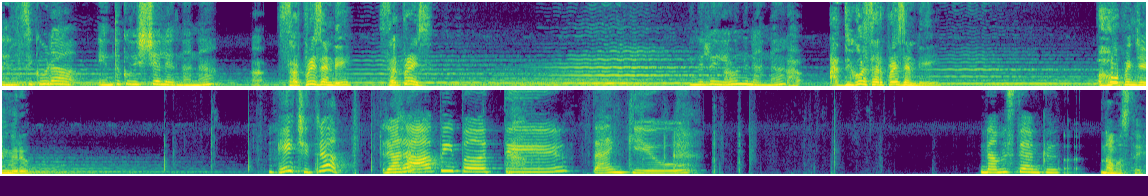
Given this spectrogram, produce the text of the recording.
తెలిసి కూడా ఎందుకు విష్ చేయలేదు నాన్న? సర్ప్రైజ్ అండి సర్ప్రైజ్. ఇందులో ఏముంది నాన్న? అది కూడా సర్ప్రైజ్ అండి. ఓపెన్ చేయండి మీరు. హే చిత్ర రారా? హ్యాపీ బర్త్డే థ్యాంక్ యూ నమస్తే అంకుల్. నమస్తే.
